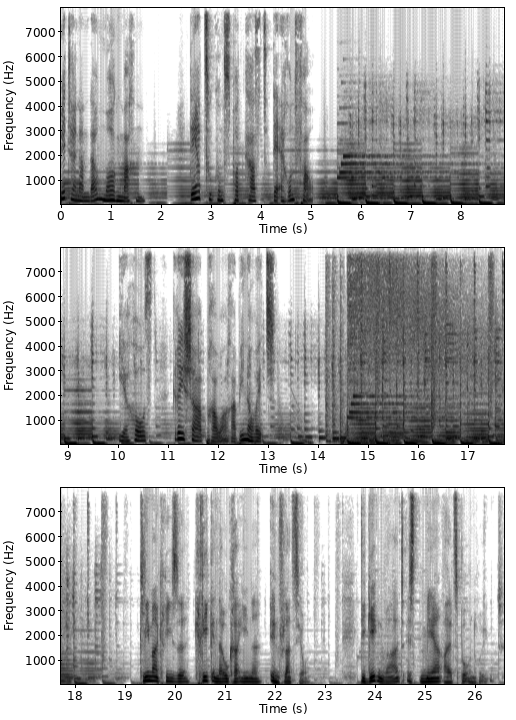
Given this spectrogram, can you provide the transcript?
Miteinander morgen machen. Der Zukunftspodcast der R&V. Ihr Host Grisha Brauer-Rabinowitsch. Klimakrise, Krieg in der Ukraine, Inflation. Die Gegenwart ist mehr als beunruhigend.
